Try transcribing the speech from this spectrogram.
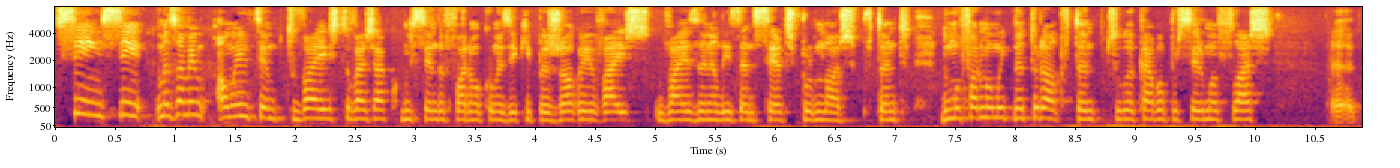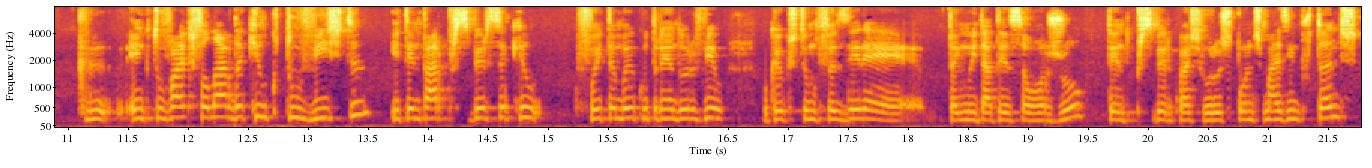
Sim, sim, mas ao mesmo, ao mesmo tempo tu vais, tu vais já conhecendo a forma como as equipas jogam e vais, vais analisando certos pormenores, portanto, de uma forma muito natural. Portanto, tu acaba por ser uma flash uh, que, em que tu vais falar daquilo que tu viste e tentar perceber se aquilo foi também o que o treinador viu. O que eu costumo fazer é tenho muita atenção ao jogo, tento perceber quais foram os pontos mais importantes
